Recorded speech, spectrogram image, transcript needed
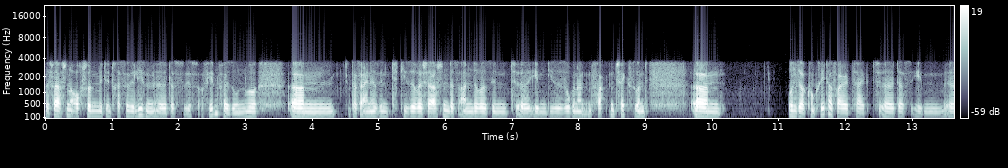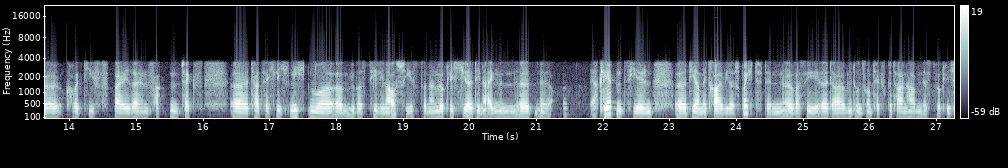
Recherchen auch schon mit Interesse gelesen. Äh, das ist auf jeden Fall so. Nur ähm, das eine sind diese Recherchen, das andere sind äh, eben diese sogenannten Faktenchecks und ähm, unser konkreter Fall zeigt, äh, dass eben äh, Korrektiv bei seinen Faktenchecks äh, tatsächlich nicht nur ähm, übers Ziel hinausschießt, sondern wirklich den eigenen erklärten Zielen äh, diametral widerspricht. Denn äh, was Sie äh, da mit unserem Text getan haben, ist wirklich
